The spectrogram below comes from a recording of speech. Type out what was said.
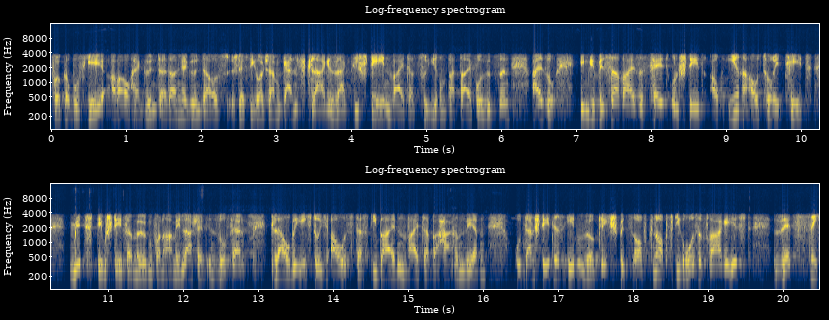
Volker Bouffier, aber auch Herr Günther, Daniel Günther aus Schleswig-Holstein haben ganz klar gesagt, sie stehen weiter zu ihrem Parteivorsitzenden. Also in gewisser Weise fällt und steht auch ihre Autorität mit dem Stehvermögen von Armin Laschet. Insofern glaube ich durchaus, dass die beiden weiter beharren werden. Und dann steht es eben wirklich spitz auf Knopf. Die große Frage ist, setzt sich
